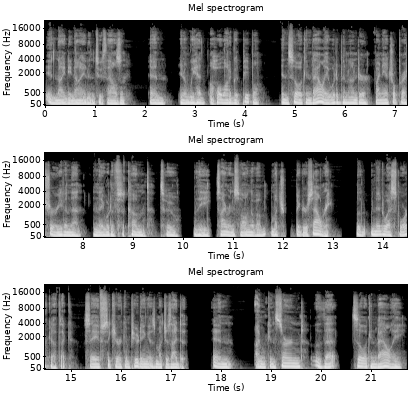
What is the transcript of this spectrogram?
in 99 and 2000. And, you know, we had a whole lot of good people in Silicon Valley would have been under financial pressure even then, and they would have succumbed to the siren song of a much bigger salary. The Midwest work ethic saves secure computing as much as I did. And I'm concerned that Silicon Valley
